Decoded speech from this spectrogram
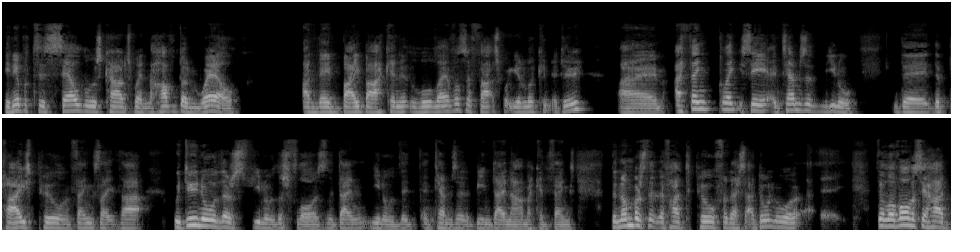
being able to sell those cards when they have done well and then buy back in at low levels if that's what you're looking to do. Um, I think, like you say, in terms of you know the the prize pool and things like that, we do know there's you know there's flaws the dy- you know the, in terms of it being dynamic and things. The numbers that they've had to pull for this i don't know they'll have obviously had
